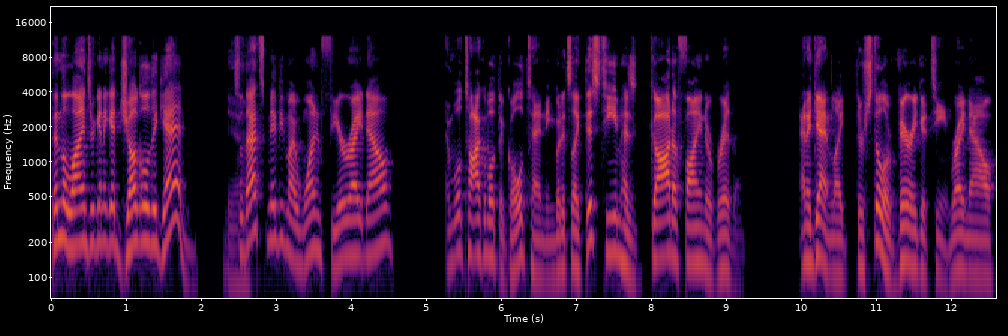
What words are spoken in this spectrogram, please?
then the lines are going to get juggled again. Yeah. So that's maybe my one fear right now. And we'll talk about the goaltending, but it's like this team has got to find a rhythm. And again, like they're still a very good team right now,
